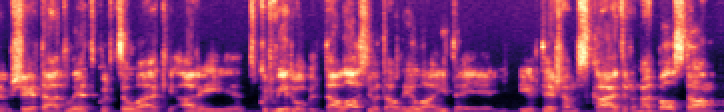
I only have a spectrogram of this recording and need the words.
nu, šī ir tāda lieta, kur cilvēki arī, kur viedokļi dalās, jo tā lielā ideja ir tiešām skaidra un atbalstāma.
